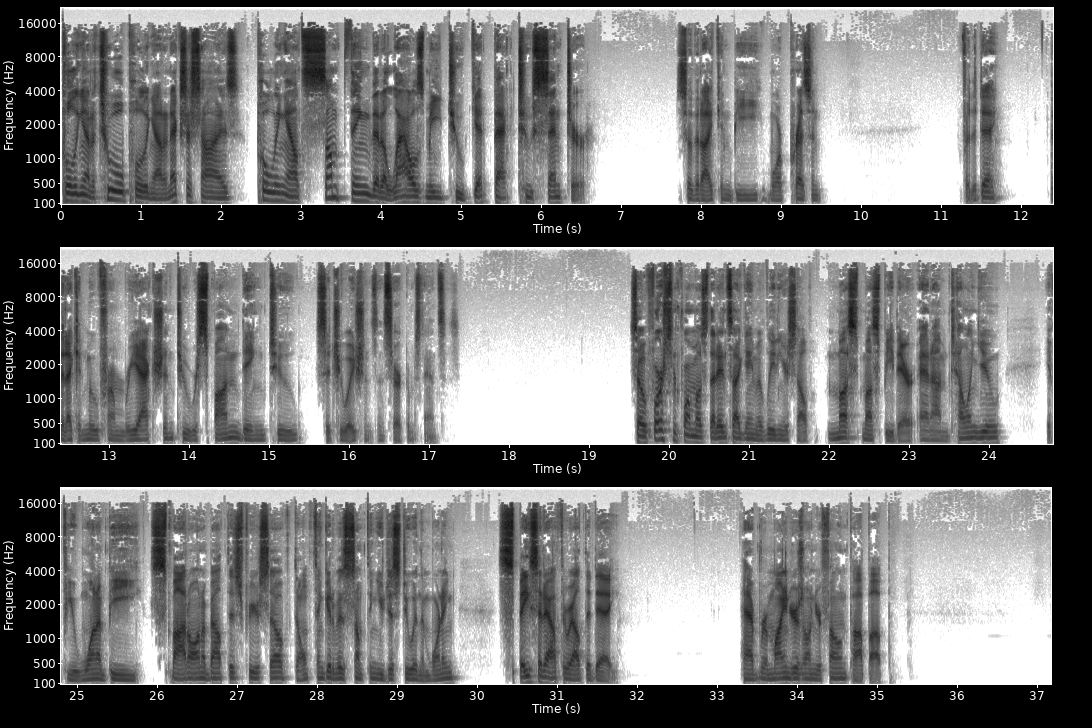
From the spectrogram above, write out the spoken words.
Pulling out a tool, pulling out an exercise, pulling out something that allows me to get back to center so that I can be more present for the day, that I can move from reaction to responding to situations and circumstances. So, first and foremost, that inside game of leading yourself must, must be there. And I'm telling you, if you want to be spot on about this for yourself, don't think of it as something you just do in the morning. Space it out throughout the day. Have reminders on your phone pop up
